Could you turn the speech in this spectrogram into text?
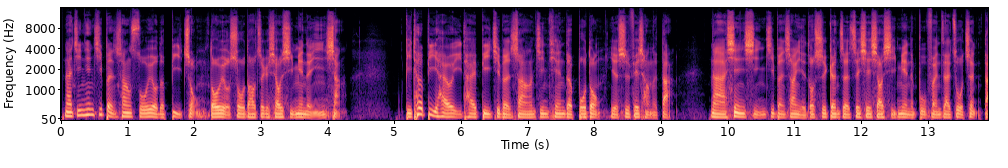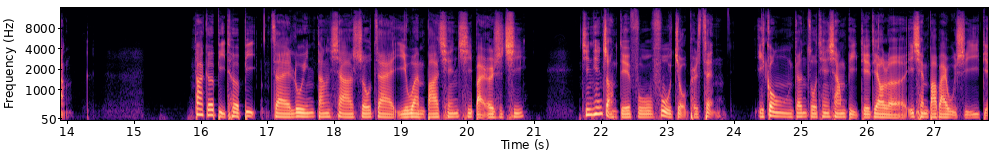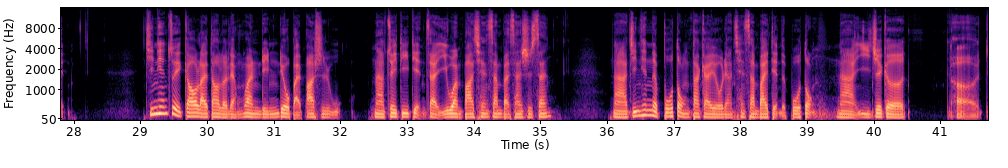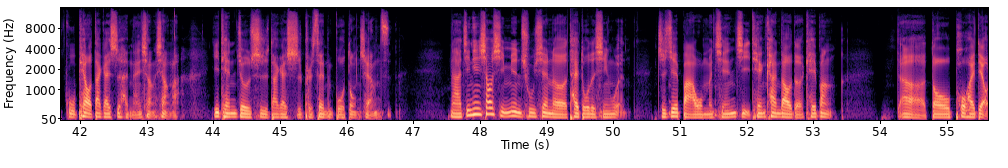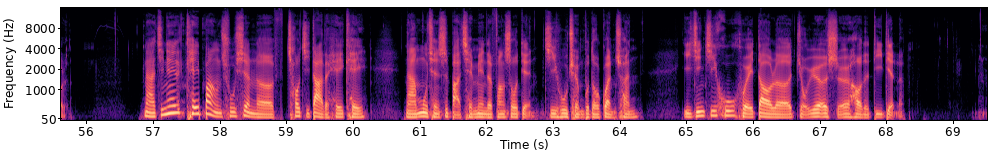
那今天基本上所有的币种都有受到这个消息面的影响，比特币还有以太币基本上今天的波动也是非常的大。那现行基本上也都是跟着这些消息面的部分在做震荡。大哥比特币在录音当下收在一万八千七百二十七，今天涨跌幅负九 percent，一共跟昨天相比跌掉了一千八百五十一点。今天最高来到了两万零六百八十五，那最低点在一万八千三百三十三。那今天的波动大概有两千三百点的波动，那以这个呃股票大概是很难想象了，一天就是大概十 percent 的波动这样子。那今天消息面出现了太多的新闻，直接把我们前几天看到的 K 棒呃都破坏掉了。那今天 K 棒出现了超级大的黑 K，那目前是把前面的防守点几乎全部都贯穿，已经几乎回到了九月二十二号的低点了。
